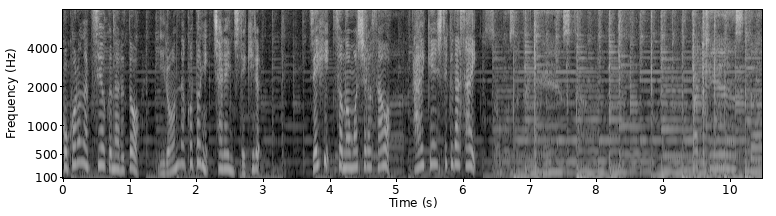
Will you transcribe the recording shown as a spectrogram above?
心が強くなるといろんなことにチャレンジできるぜひその面白さを体験してください I can't stop. I can't stop.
